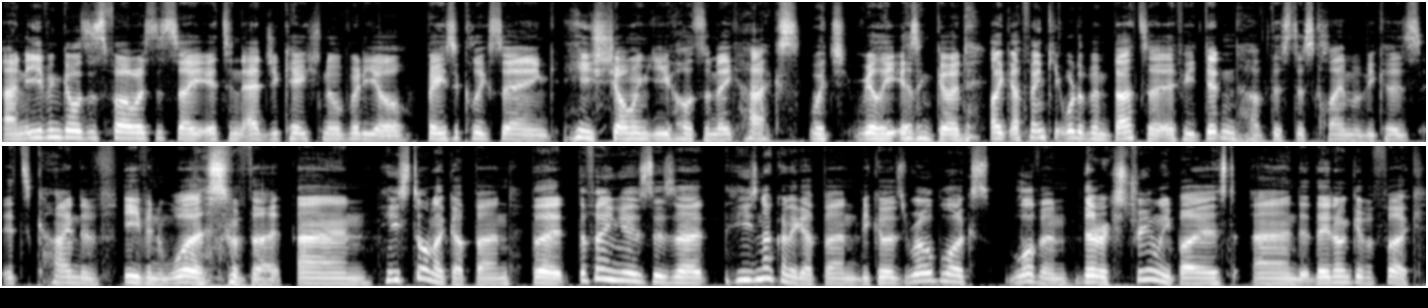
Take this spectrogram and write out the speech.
And even goes as far as to say it's an educational video, basically saying he's showing you how to make hacks, which really isn't good. Like, I think it would have been better if he didn't have this disclaimer because it's kind of even worse with that. And he's still not got banned. But the thing is, is that that he's not to get banned because Roblox love him. They're extremely biased and they don't give a fuck.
